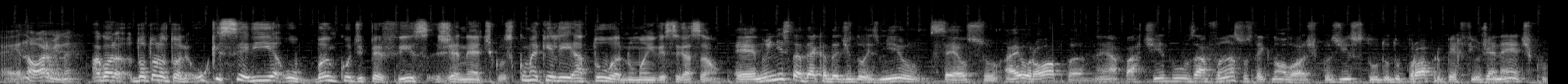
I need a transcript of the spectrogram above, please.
é enorme, né? Agora, doutor Antônio, o que seria o banco de perfis genéticos? Como é que ele atua numa investigação? É, no início da década de 2000, Celso, a Europa, né, a partir dos avanços tecnológicos de estudo do próprio perfil genético,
